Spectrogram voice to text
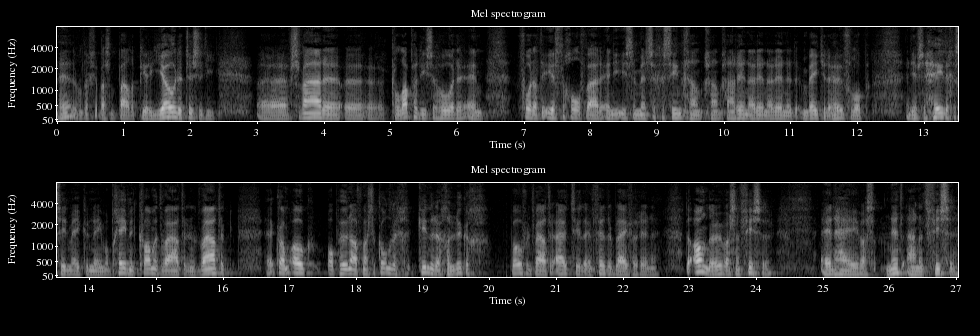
hè, want er was een bepaalde periode tussen die uh, zware uh, klappen die ze hoorden. En voordat de eerste golf waren. En die is er met zijn gezin gaan, gaan, gaan rennen, rennen, rennen. Een beetje de heuvel op. En die heeft zijn hele gezin mee kunnen nemen. Op een gegeven moment kwam het water. En het water kwam ook op hun af. Maar ze konden de kinderen gelukkig boven het water uittillen en verder blijven rennen. De ander was een visser. En hij was net aan het vissen.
